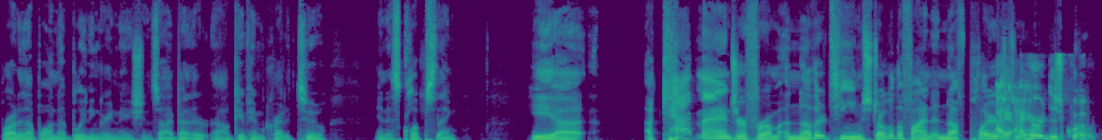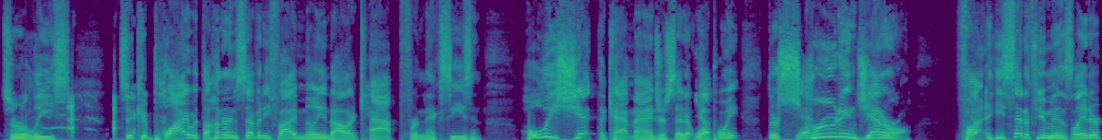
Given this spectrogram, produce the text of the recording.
brought it up on the Bleeding Green Nation, so I better I'll give him credit too in his clips thing. He uh, a cap manager from another team struggled to find enough players. I, to, I heard this quote to release to comply with the 175 million dollar cap for next season. Holy shit! The cap manager said at yep. one point they're screwed yeah. in general. Fi- yep. He said a few minutes later,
